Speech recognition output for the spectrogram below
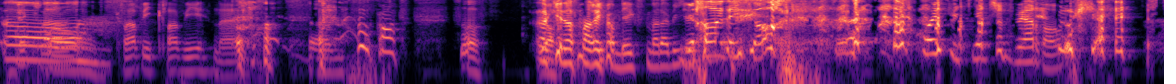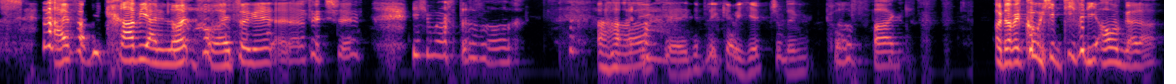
Oh, oh. Krabi, Krabi, nein. ähm, Oh Gott. So. Okay, das mache ich beim nächsten Mal. Da bin ich ja, ich auch. freue ich mich jetzt schon sehr drauf. Okay. Einfach wie Krabi an den Leuten vorbeizugehen. Alter, Das wird schön. Ich mach das auch. Aha. Den Blick habe ich jetzt schon im Oh, Kopf. fuck. Und damit gucke ich ihm tief in die Augen, Alter.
